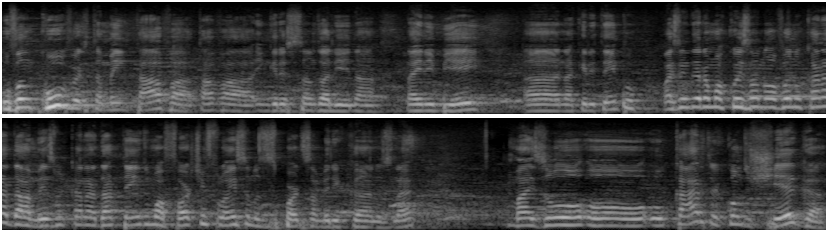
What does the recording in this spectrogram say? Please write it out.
O Vancouver também estava tava ingressando ali na, na NBA uh, ah, naquele tempo, mas ainda era uma coisa nova no Canadá, mesmo o Canadá tendo uma forte influência nos esportes americanos, né? Mas o, o, o Carter, quando chega,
